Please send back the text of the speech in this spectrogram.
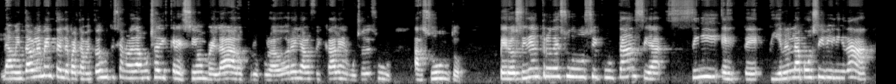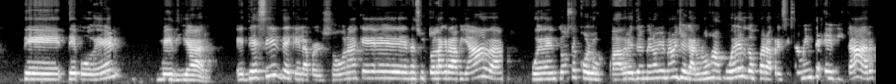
lamentablemente el Departamento de Justicia no le da mucha discreción, ¿verdad? A los procuradores y a los fiscales en muchos de sus asuntos, pero sí dentro de sus circunstancias, sí este, tienen la posibilidad de, de poder mediar. Es decir, de que la persona que resultó la agraviada pueda entonces con los padres del menor y el menor llegar a unos acuerdos para precisamente evitar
